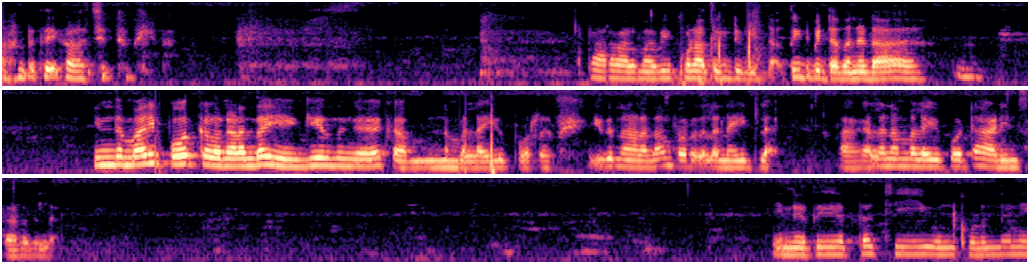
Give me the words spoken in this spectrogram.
ஆண்டதே களைச்சிட்டு போயிட்டேன் பரவாயில்ல மறுபடியும் போனா தூக்கிட்டு போயிட்டா. தூக்கிட்டு போயிட்டா தானேடா? இந்த மாதிரி போர்க்களம் நடந்தால் எங்கே இருந்துங்க? கம் நம்ம லைவ் போடுறது. இதனால தான் போடுறதில்ல நைட்டில் பகலில் நம்ம லைவ் போட்டால் ஆடியன்ஸ் வரதில்லை என்னது அத்தாச்சி உன் குழந்தனை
